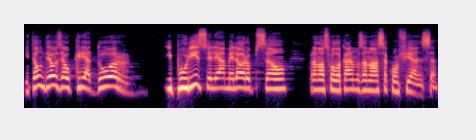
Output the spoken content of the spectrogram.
Então Deus é o Criador e por isso Ele é a melhor opção para nós colocarmos a nossa confiança.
